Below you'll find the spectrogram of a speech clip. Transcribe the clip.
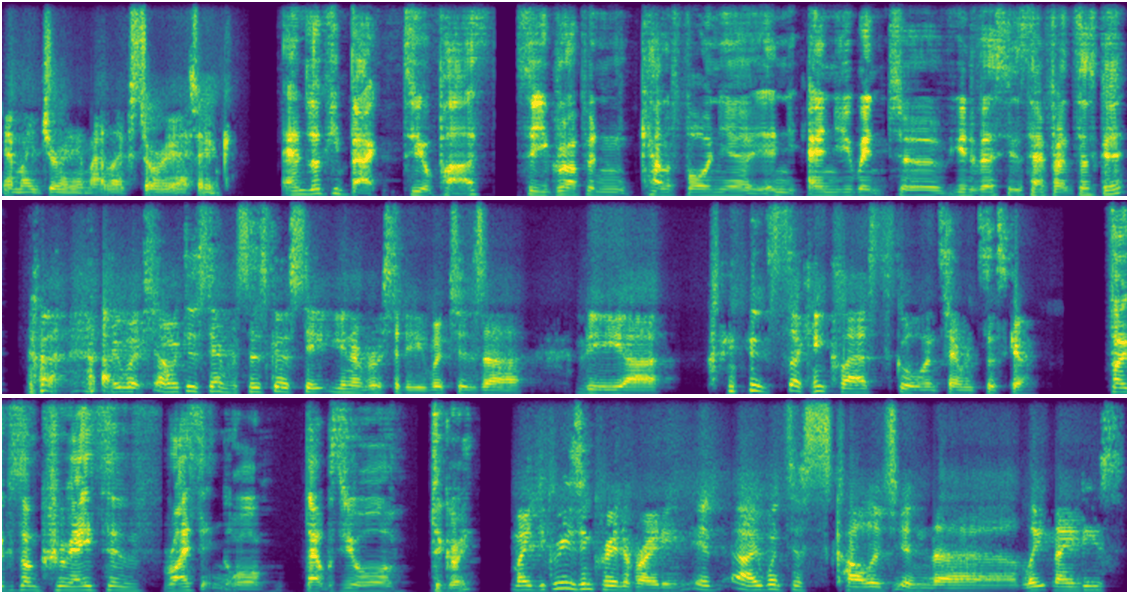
and my journey and my life story. I think. And looking back to your past, so you grew up in California and, and you went to University of San Francisco? I wish. I went to San Francisco State University, which is uh, the uh, second class school in San Francisco. Focus on creative writing, or that was your degree? My degree is in creative writing. It, I went to college in the late 90s.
